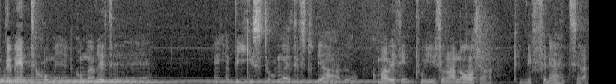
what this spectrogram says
Ovviamente come, come avete eh, visto come avete studiato come avete intuito la nota che differenzia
